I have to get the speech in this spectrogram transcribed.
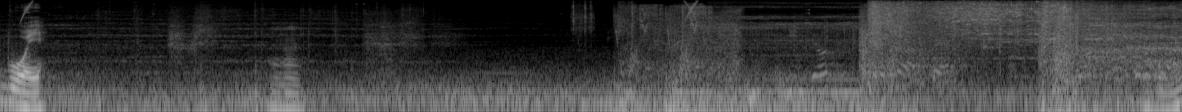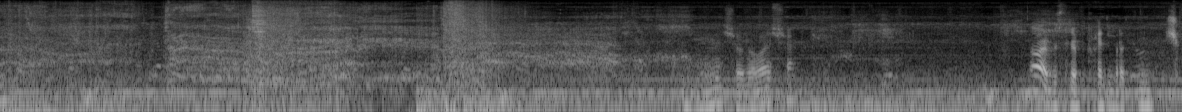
трубой. Ага. Еще, давай еще. Ну, а без слепых хоть, братанчик.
